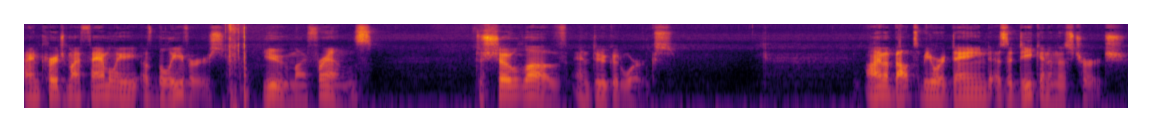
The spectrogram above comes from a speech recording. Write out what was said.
I encourage my family of believers, you, my friends, to show love and do good works. I am about to be ordained as a deacon in this church.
